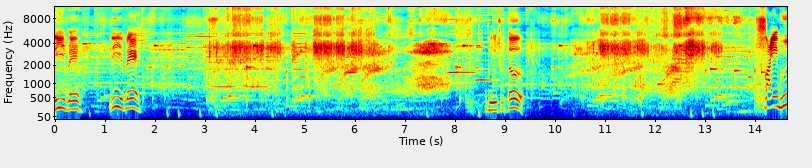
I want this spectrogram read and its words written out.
รีบเลย รีบเลยพีชูเตอร์ ใส่พื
